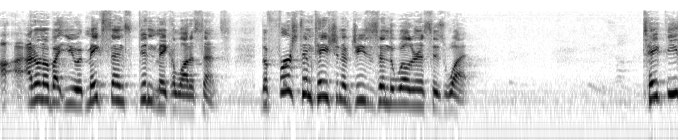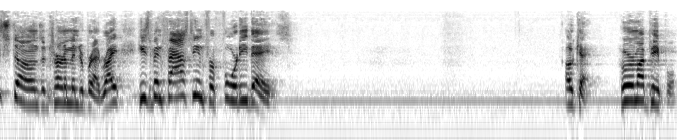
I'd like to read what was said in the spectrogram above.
I, I don't know about you, it makes sense, didn't make a lot of sense. The first temptation of Jesus in the wilderness is what? Take these stones and turn them into bread, right? He's been fasting for 40 days. Okay, who are my people?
